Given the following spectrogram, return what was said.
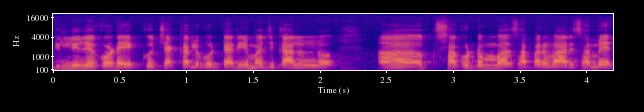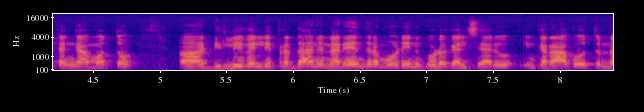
ఢిల్లీలో కూడా ఎక్కువ చక్కర్లు కొట్టారు ఈ మధ్యకాలంలో. సకుటుంబ సపరివారి సమేతంగా మొత్తం ఢిల్లీ వెళ్ళి ప్రధాని నరేంద్ర మోడీని కూడా కలిశారు. ఇంకా రాబోతున్న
